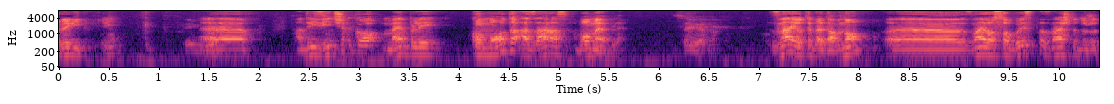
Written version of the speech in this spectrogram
Привіт. Е, Андрій Зінченко, меблі комода, а зараз Вомебле. Все вірно. Знаю тебе давно, е, знаю особисто, знаю, що ти дуже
